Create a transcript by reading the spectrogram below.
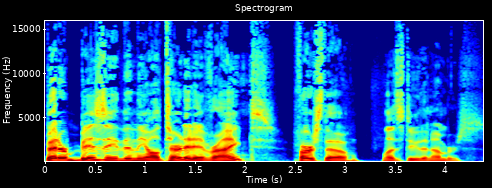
Better busy than the alternative, right? First, though, let's do the numbers.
